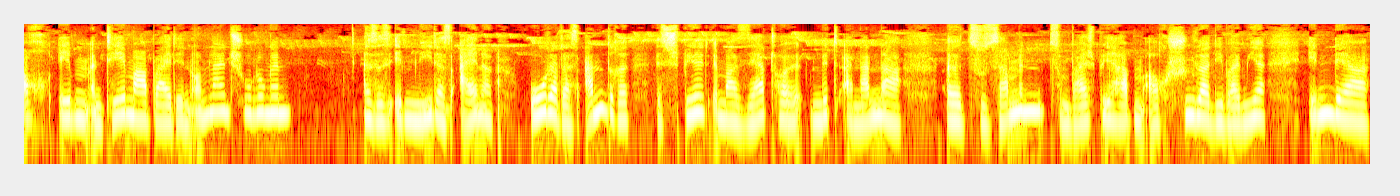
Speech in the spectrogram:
auch eben ein Thema bei den Online-Schulungen. Es ist eben nie das eine oder das andere, es spielt immer sehr toll miteinander äh, zusammen. Zum Beispiel haben auch Schüler, die bei mir in der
